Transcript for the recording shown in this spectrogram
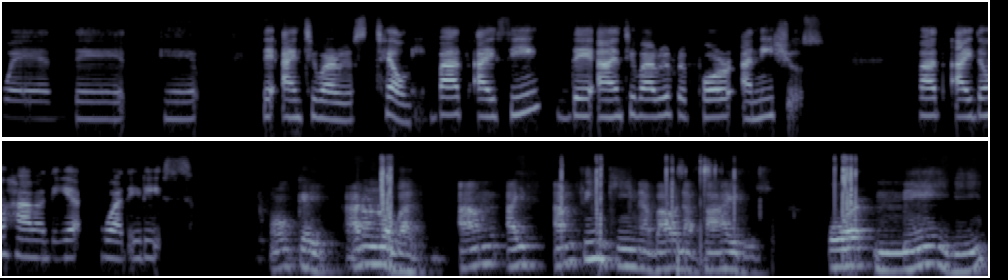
when the uh, the antivirus tell me, but I think the antivirus report an issues, but I don't have idea what it is. Okay, I don't know, but I'm, I, I'm thinking about a virus or maybe,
